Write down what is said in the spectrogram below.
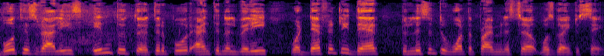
both his rallies in Tirupur and Tirunelveli were definitely there to listen to what the Prime Minister was going to say.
